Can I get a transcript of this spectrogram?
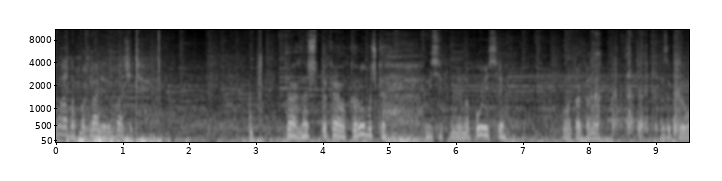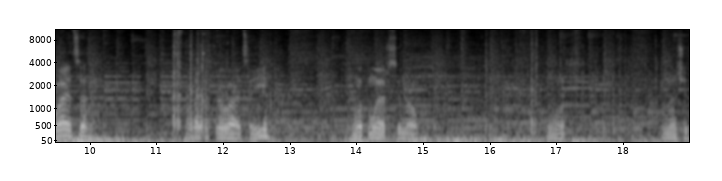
Ладно, погнали рыбачить. Так, значит, такая вот коробочка висит у меня на поясе. Вот так она закрывается. Вот так открывается. И вот мой арсенал. Вот. Значит,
